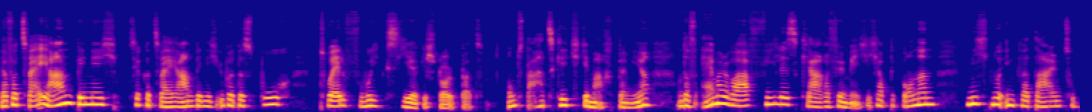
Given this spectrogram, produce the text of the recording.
Ja, vor zwei Jahren bin ich, circa zwei Jahren bin ich über das Buch 12 Weeks Year gestolpert. Und da hat's Klick gemacht bei mir. Und auf einmal war vieles klarer für mich. Ich habe begonnen, nicht nur in Quartalen zu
